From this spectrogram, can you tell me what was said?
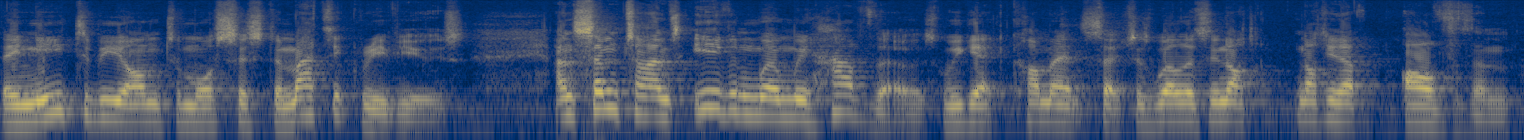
They need to be on to more systematic reviews. And sometimes, even when we have those, we get comments such as, well, there's not, not enough of them,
